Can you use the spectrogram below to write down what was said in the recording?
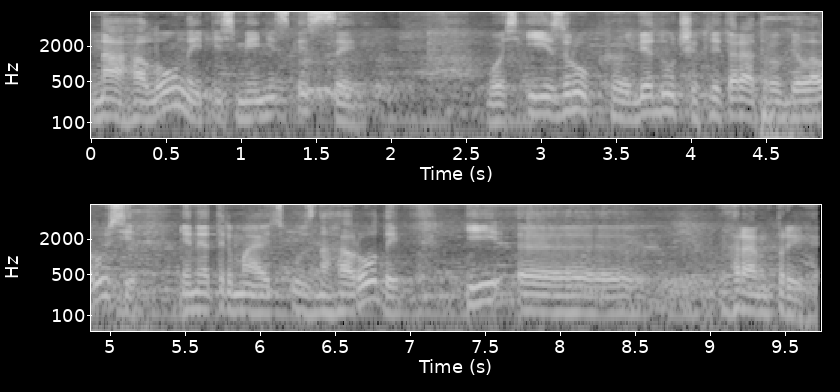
на галоўнай пісьменніцкай сцэне Вось, і з рук вядучых літаратараў беларусі яны атрымаюць узнагароды і э, гран-пры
